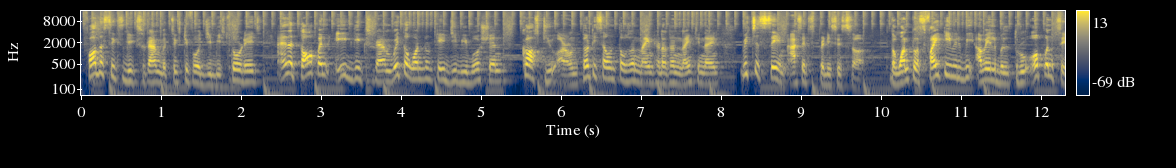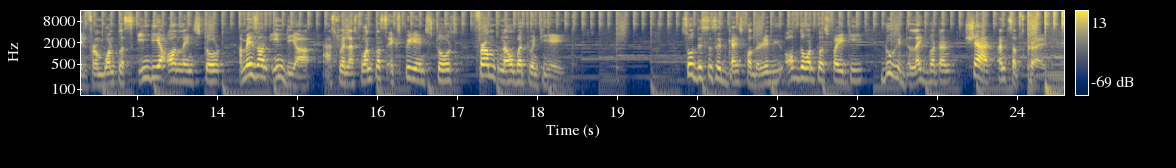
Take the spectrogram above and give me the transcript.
for the 6GB RAM with 64GB storage and the top end 8GB RAM with a 128GB version cost you around 37,999 which is same as its predecessor. The OnePlus 5T will be available through open sale from OnePlus India online store, Amazon India as well as OnePlus Experience stores from November 28th. So this is it guys for the review of the OnePlus 5T. Do hit the like button, share and subscribe.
